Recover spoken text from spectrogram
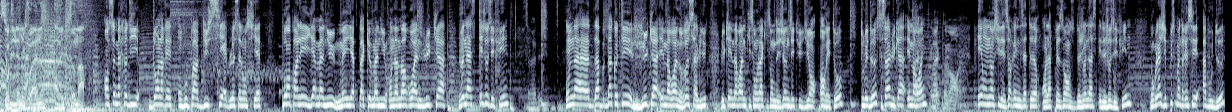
sur Dynamic One avec Thomas. En ce mercredi, dans la ref, on vous parle du CIEP, le salon CIEP. Pour en parler, il y a Manu, mais il n'y a pas que Manu. On a Marwan, Lucas, Jonas et Joséphine. On a d'un côté Lucas et Marwan, resalut. Lucas et Marwan qui sont là, qui sont des jeunes étudiants en réto. Tous les deux, c'est ça, Lucas et Marwan Exactement, ouais. Et on a aussi des organisateurs en la présence de Jonas et de Joséphine. Donc là, j'ai plus m'adresser à vous deux.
